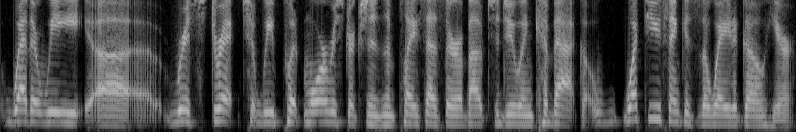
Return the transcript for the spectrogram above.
whether we uh, restrict, we put more restrictions in place as they're about to do in Quebec. What do you think is the way to go here?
